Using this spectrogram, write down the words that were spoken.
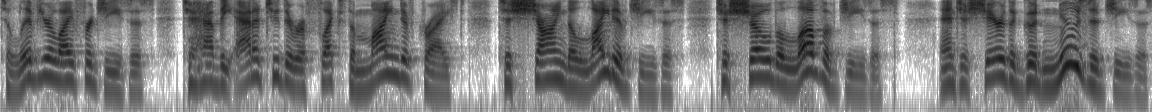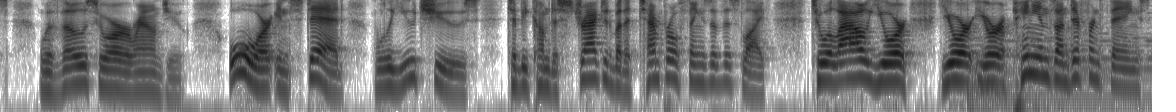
to live your life for Jesus, to have the attitude that reflects the mind of Christ, to shine the light of Jesus, to show the love of Jesus, and to share the good news of Jesus with those who are around you? Or instead, will you choose to become distracted by the temporal things of this life, to allow your, your, your opinions on different things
